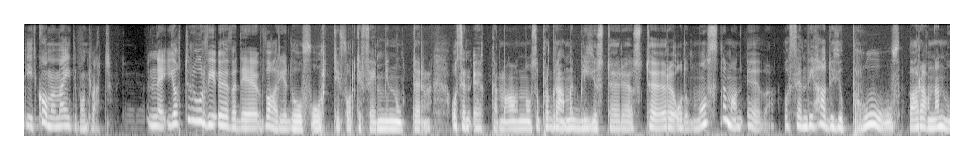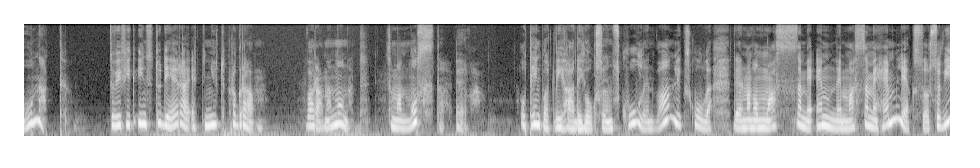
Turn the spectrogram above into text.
Dit kommer man inte på en kvart. Nej, jag tror vi övade varje dag 40-45 minuter. Och sen ökar man och så programmet blir ju större och större och då måste man öva. Och sen vi hade ju prov varannan månad. Så vi fick instudera ett nytt program varannan månad. Så man måste öva. Och tänk på att vi hade ju också en skola, en vanlig skola, där man har massa med ämnen, massa med hemläxor. Så vi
